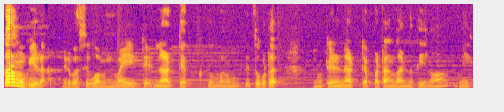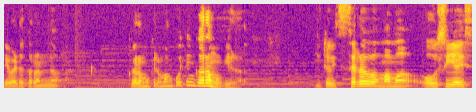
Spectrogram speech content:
කරමු කියලා. එට පස්සෙවා මෙහෙමයි ටෙල්නාට්ටයක් එතකොට ටෙල්නට්ට පටන් ගන්න තියෙනවා. මේක වැඩ කරන්න කරමු කියල. මංකු ඉතින් කරමු කියලා. ඉට ඉස්සර මම ඕCIC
